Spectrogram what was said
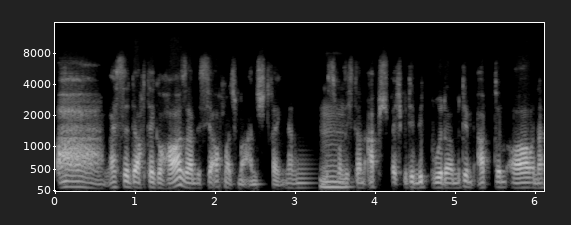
oh, weißt du, auch der Gehorsam ist ja auch manchmal anstrengend. Dann mhm. muss man mhm. sich dann absprechen mit den Mitbrüdern, mit dem Abt und oh, und dann,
